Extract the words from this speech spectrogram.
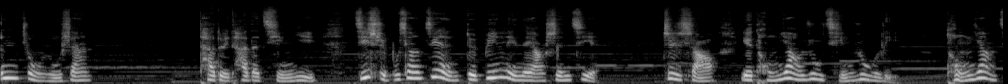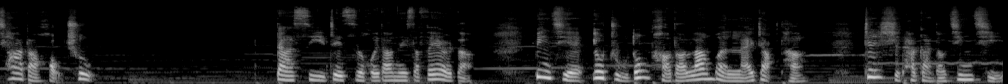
恩重如山。他对她的情谊，即使不像剑对宾利那样深切，至少也同样入情入理，同样恰到好处。大西这次回到内瑟菲尔的，并且又主动跑到朗本来找他，真使他感到惊奇，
